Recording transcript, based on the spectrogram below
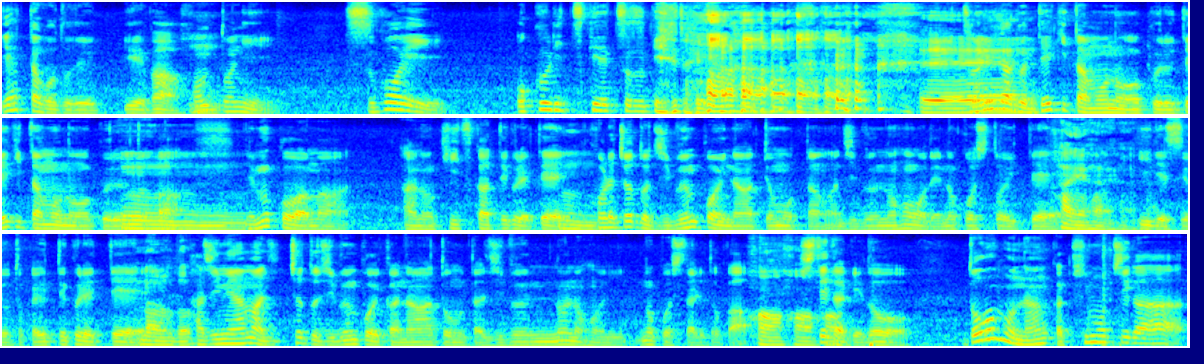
やったことで言えばうん本当にすごい送りつけ続けるというか。えー。とにかくできたものを送るできたものを送るとか。うん。で向こうはまああの気使ってくれて、うん。これちょっと自分っぽいなって思ったのは自分の方で残しといて、はいはいはいい。いですよとか言ってくれて初めはまあちょっと自分っぽいかなと思ったら自分のの方に残したりとかはあはあはあ。してたけどどうもなんか気持ちが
